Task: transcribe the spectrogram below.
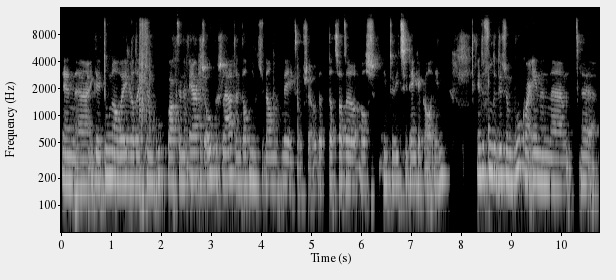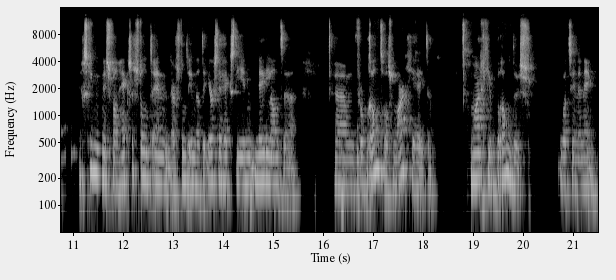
En uh, ik deed toen al, weet je wel, dat je zo'n boek pakt en hem ergens openslaat. En dat moet je dan weten of zo. Dat, dat zat er als intuïtie denk ik al in. En toen vond ik dus een boek waarin een, uh, uh, geschiedenis van heksen stond. En daar stond in dat de eerste heks die in Nederland um, verbrand was, Margje heette. Margje Brandus what's in a name.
